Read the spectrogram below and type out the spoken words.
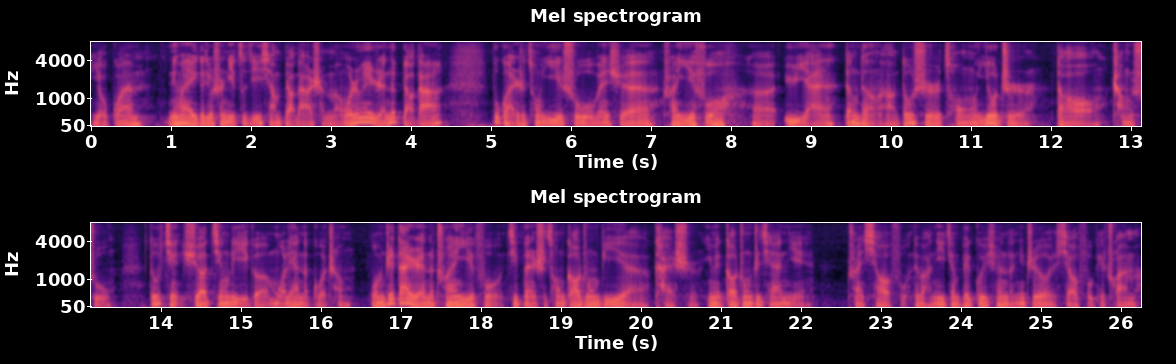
有关。另外一个就是你自己想表达什么。我认为人的表达，不管是从艺术、文学、穿衣服、呃语言等等啊，都是从幼稚到成熟，都经需要经历一个磨练的过程。我们这代人的穿衣服，基本是从高中毕业开始，因为高中之前你穿校服，对吧？你已经被规训了，你只有校服可以穿嘛。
